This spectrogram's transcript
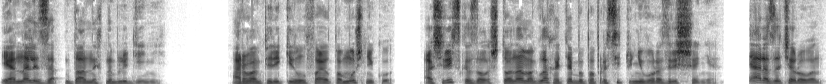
и анализа данных наблюдений. Арвам перекинул файл помощнику, а Шри сказал, что она могла хотя бы попросить у него разрешения. Я разочарован.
